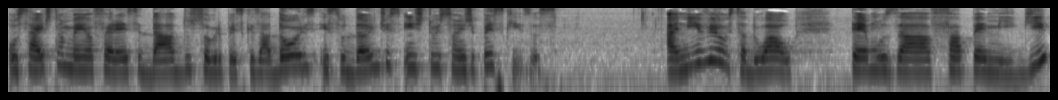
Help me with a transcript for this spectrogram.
O site também oferece dados sobre pesquisadores, estudantes e instituições de pesquisas. A nível estadual, temos a FAPEMIG,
